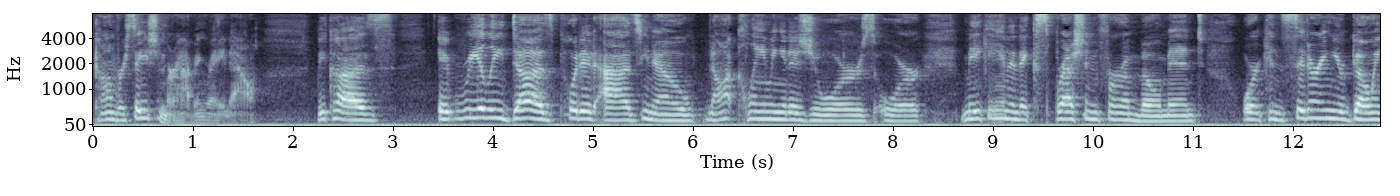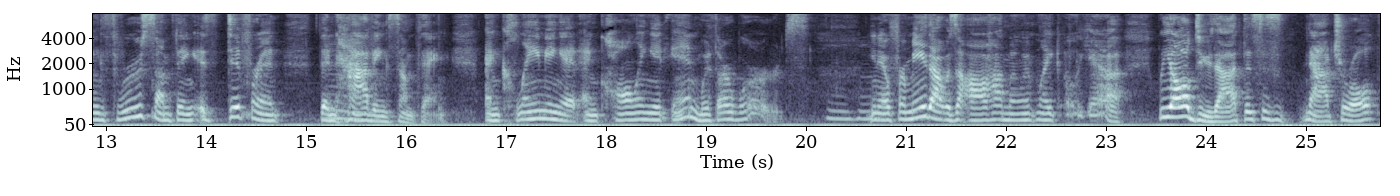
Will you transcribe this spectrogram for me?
conversation we're having right now because it really does put it as, you know, not claiming it as yours or making it an expression for a moment or considering you're going through something is different than mm-hmm. having something and claiming it and calling it in with our words. Mm-hmm. You know, for me, that was an aha moment like, oh, yeah, we all do that. This is natural.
